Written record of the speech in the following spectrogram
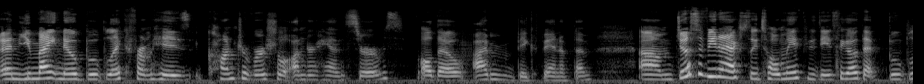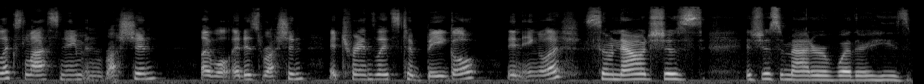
And you might know Bublik from his controversial underhand serves, although I'm a big fan of them. Um, Josephina actually told me a few days ago that Bublik's last name in Russian, like, well, it is Russian, it translates to bagel in English. So now it's just it's just a matter of whether he's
